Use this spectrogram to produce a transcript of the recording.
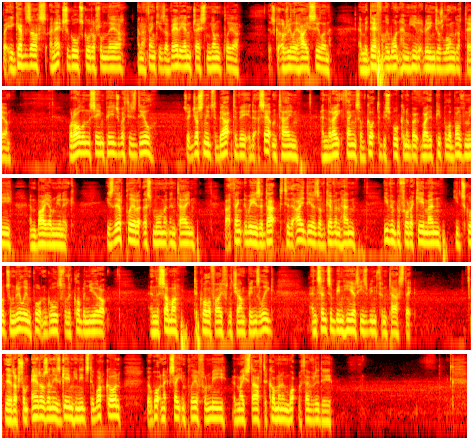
But he gives us an extra goal scorer from there, and I think he's a very interesting young player that's got a really high ceiling, and we definitely want him here at Rangers longer term. We're all on the same page with his deal. So it just needs to be activated at a certain time, and the right things have got to be spoken about by the people above me and Bayern Munich. He's their player at this moment in time, but I think the way he's adapted to the ideas I've given him, even before I came in, he'd scored some really important goals for the club in Europe in the summer to qualify for the Champions League. And since I've been here, he's been fantastic. There are some errors in his game he needs to work on, but what an exciting player for me and my staff to come in and work with every day.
